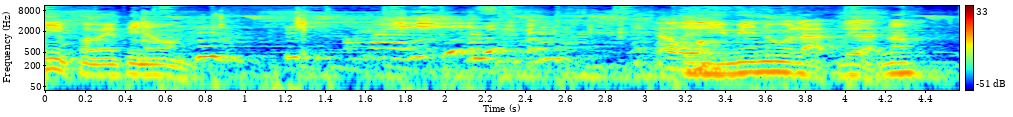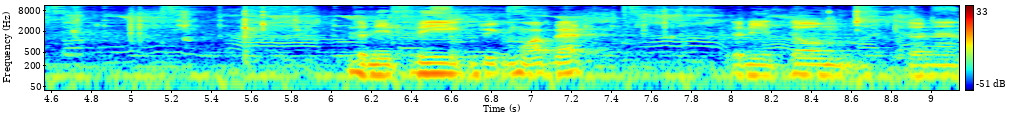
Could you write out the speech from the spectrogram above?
นี่พ่อแม่พี่น้องทำไมอันนี้เมนูหลับเลือดเนาะ ตัวนี้ปีกดึงหัวแบล็ตัวนี้ต้ม ตัวนั้น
